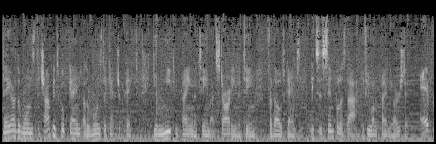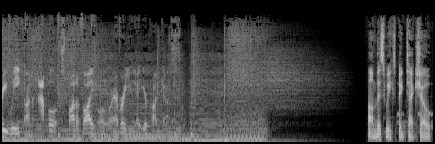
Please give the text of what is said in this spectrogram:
They are the ones, the Champions Cup games are the ones that get you picked. You need to be playing in a team and starting in a team for those games. It's as simple as that if you want to play in the Irish team. Every week on Apple, Spotify, or wherever you get your podcasts. On this week's Big Tech Show,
